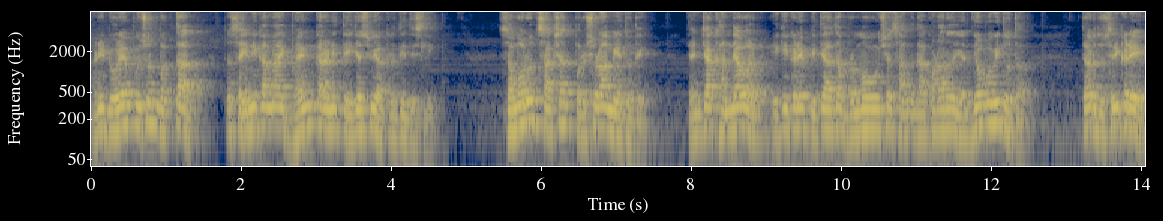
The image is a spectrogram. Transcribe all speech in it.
आणि डोळे पुसून बघतात तर सैनिकांना एक भयंकर आणि तेजस्वी आकृती दिसली. समोरून साक्षात परशुराम येत होते. त्यांच्या खांद्यावर एकीकडे पित्याचा ब्रह्मवंश सांग दाखवणारं यज्ञोपवीत होतं. तर दुसरीकडे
